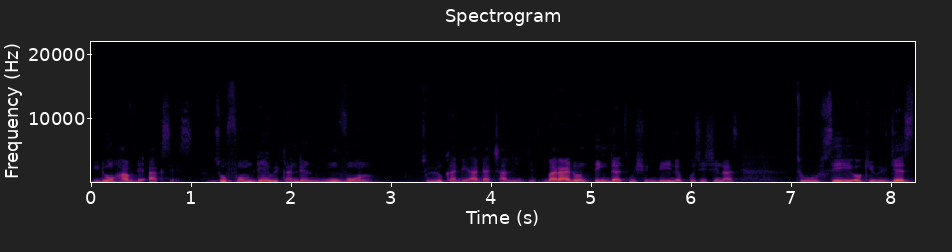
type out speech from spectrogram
you don't have the access. So mm. from there, we can then move on to look at the other challenges. But I don't think that we should be in a position as to say, okay, we've just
